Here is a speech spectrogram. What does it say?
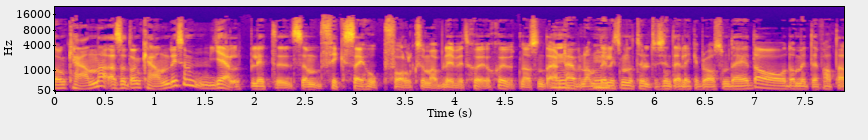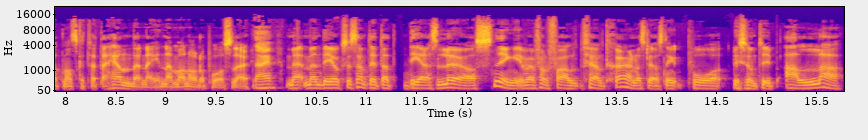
de, kan, alltså de kan liksom hjälpligt liksom fixa ihop folk som har blivit sk- skjutna och sånt där. Mm, Även om det liksom naturligtvis inte är lika bra som det är idag och de inte fattar att man ska tvätta händerna innan man håller på sådär. Nej. Men, men det är också samtidigt att deras lösning, i alla fall fältskärarnas lösning på liksom typ alla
